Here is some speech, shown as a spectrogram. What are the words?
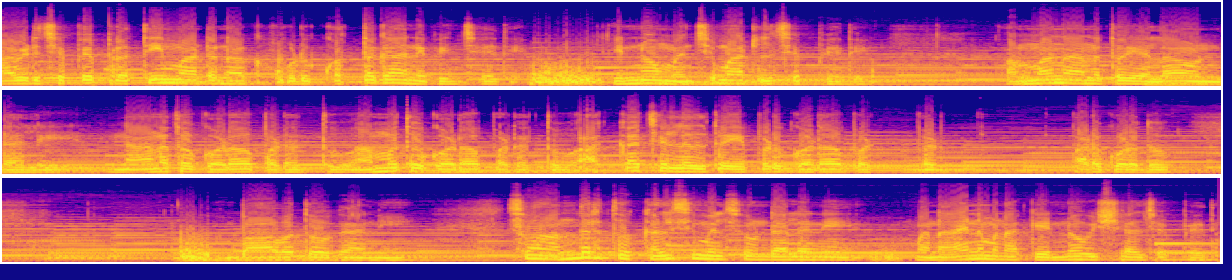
ఆవిడ చెప్పే ప్రతి మాట నాకు ఇప్పుడు కొత్తగా అనిపించేది. ఎన్నో మంచి మాటలు చెప్పేది. అమ్మ నాన్నతో ఎలా ఉండాలి? నాన్నతో గొడవ పడద్దు అమ్మతో గొడవ పడద్దు అక్క చెల్లెలతో ఎప్పుడు గొడవ పడ్ పడకూడదు. బావతో కానీ సో అందరితో కలిసిమెలిసి ఉండాలని మా నాయనమ్మ నాకు ఎన్నో విషయాలు చెప్పేది.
